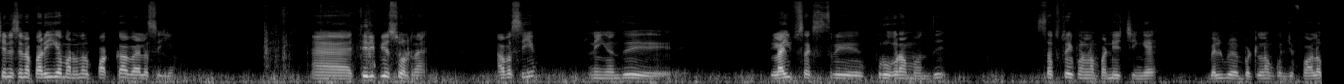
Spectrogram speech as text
சின்ன சின்ன பரிகமாக இருந்தாலும் பக்கா வேலை செய்யும். திருப்பியும் சொல்கிறேன் அவசியம் நீங்கள் வந்து லைவ் சக்ஸஸ் ப்ரோக்ராம் வந்து சப்ஸ்கிரைப் பண்ணலாம் பண்ணி வச்சிங்க. பெல் பட்டன்லாம் கொஞ்சம் ஃபாலோ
